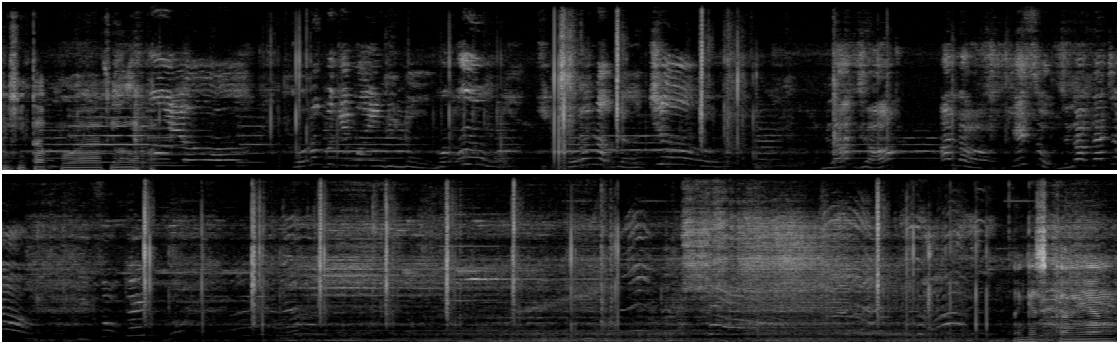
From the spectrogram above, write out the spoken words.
ini kita buat ini apa nah guys kalian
